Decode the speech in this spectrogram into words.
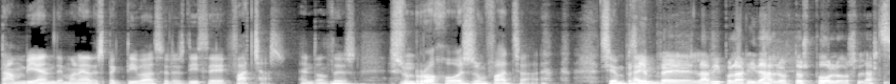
también de manera despectiva se les dice fachas. Entonces, es un rojo, es un facha. Siempre, hay... Siempre la bipolaridad, los dos polos, las,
